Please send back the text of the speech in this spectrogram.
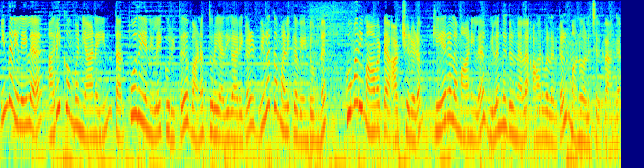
இந்த நிலையில அரிக்கொம்பன் யானையின் தற்போதைய நிலை குறித்து வனத்துறை அதிகாரிகள் விளக்கம் அளிக்க வேண்டும்னு குமரி மாவட்ட ஆட்சியரிடம் கேரள மாநில விலங்குகள் நல ஆர்வலர்கள் மனு அளிச்சிருக்கிறாங்க.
